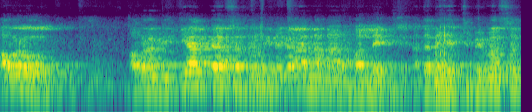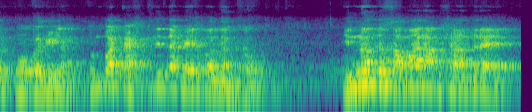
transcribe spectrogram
ಅವರು ಅವರ ವಿದ್ಯಾಭ್ಯಾಸದ ದಿನಗಳನ್ನ ನಾನು ಬಲ್ಲೆ ಅದನ್ನ ಹೆಚ್ಚು ವಿವರಿಸೋದಕ್ಕೆ ಹೋಗೋದಿಲ್ಲ. ತುಂಬಾ ಕಷ್ಟದಿಂದ ಮೇಲೆ ಬಂದಂಥವ್ರು ಇನ್ನೊಂದು ಸಮಾನ ಅಂಶ ಅಂದ್ರೆ,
